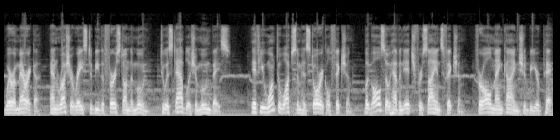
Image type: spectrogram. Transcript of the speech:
where America and Russia race to be the first on the moon to establish a moon base. If you want to watch some historical fiction but also have an itch for science fiction, For All Mankind should be your pick.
